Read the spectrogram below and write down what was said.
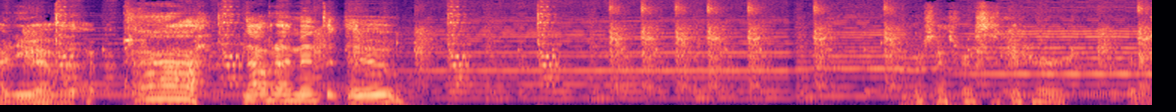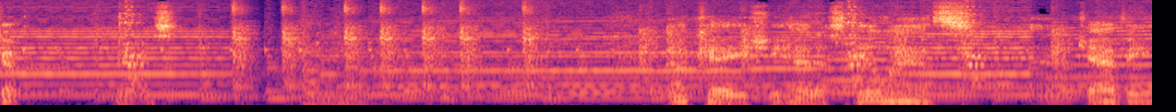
Why do you have a... Ah! Not what I meant to do! First things first is get her... Where'd it go? There it is. Okay, she had a steel lance and a javi.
